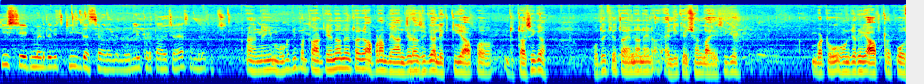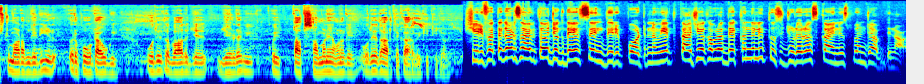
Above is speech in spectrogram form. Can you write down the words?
ਕੀ ਸਟੇਟਮੈਂਟ ਦੇ ਵਿੱਚ ਕੀ ਦੱਸਿਆ ਉਹਨਾਂ ਨੇ? ਮੁੱਢਲੀ ਪੜਤਾਲ ਚ ਆਇਆ ਸਾਹਮਣੇ ਕੁਝ ਨਹੀਂ ਮੁੱਢ ਦੀ ਪੜਤਾਲ 'ਚ ਇਹਨਾਂ ਨੇ ਤਾਂ ਆਪਣਾ ਬਿਆਨ ਜਿਹੜਾ ਸੀਗਾ ਲਿਖਤੀ ਆਪ ਦਿੱਤਾ ਸੀਗਾ। ਉਹਦੇ 'ਚ ਤਾਂ ਇਹਨਾਂ ਨੇ ਐਲੀਗੇਸ਼ਨ ਲਾਏ ਸੀਗੇ। ਬਟ ਉਹ ਹੁਣ ਜਦੋਂ ਆਫਟਰ ਪੋਸਟਮਾਰਟਮ ਜਿਹੜੀ ਰਿਪੋਰਟ ਆਊਗੀ, ਉਹਦੇ ਤੋਂ ਬਾਅਦ ਜਿਹੜੇ ਵੀ ਕੋਈ ਤੱਥ ਸਾਹਮਣੇ ਆਉਣਗੇ, ਉਹਦੇ ਆਧਾਰ ਤੇ ਕਾਰਵਾਈ ਕੀਤੀ ਜਾਵੇ। ਸ਼੍ਰੀ ਫਤਿਹਗੜ੍ਹ ਸਾਹਿਬ ਤੋਂ ਜਗਦੇਵ ਸਿੰਘ ਦੀ ਰਿਪੋਰਟ, ਨਵੀਆਂ ਤਾਜ਼ੀਆਂ ਖਬਰਾਂ ਦੇਖਣ ਦੇ ਲਈ ਤੁਸੀਂ ਜੁੜੇ ਰਹੋ ਸਕਾਈ ਨਿਊਜ਼ ਪੰਜਾਬ ਦੇ ਨਾਲ।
